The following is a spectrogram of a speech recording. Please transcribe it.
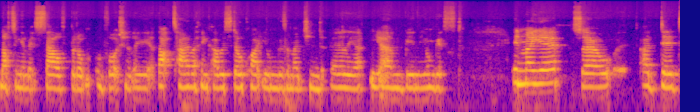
Nottingham itself, but un- unfortunately at that time I think I was still quite young, as I mentioned earlier, Yeah. um, being the youngest in my year. So I did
